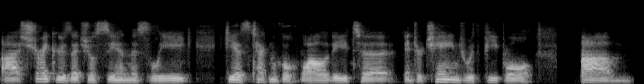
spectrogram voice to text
uh, strikers that you'll see in this league he has technical quality to interchange with people um,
